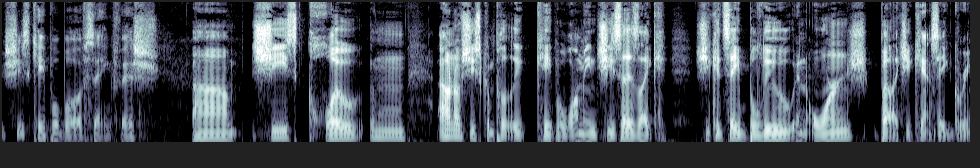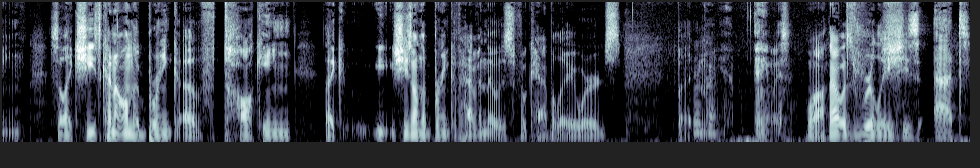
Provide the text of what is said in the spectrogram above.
she's capable of saying fish. Um, she's close. Um, I don't know if she's completely capable. I mean, she says like she could say blue and orange, but like she can't say green. So like she's kind of on the brink of talking. Like she's on the brink of having those vocabulary words. But not yet. anyways, wow, that was really She's at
